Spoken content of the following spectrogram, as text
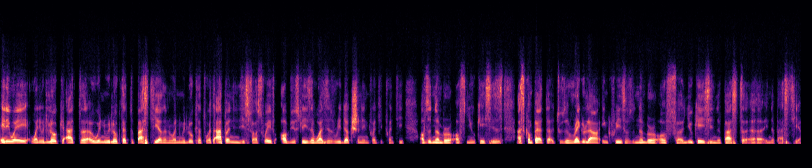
Anyway, when we look at uh, when we looked at the past year and when we look at what happened in this first wave, obviously there was a reduction in 2020 of the number of new cases as compared to the regular increase of the number of uh, new cases in the past uh, in the past year.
